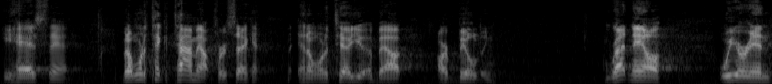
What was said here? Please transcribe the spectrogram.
he has that. But I want to take a time out for a second, and I want to tell you about our building. Right now, we are in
